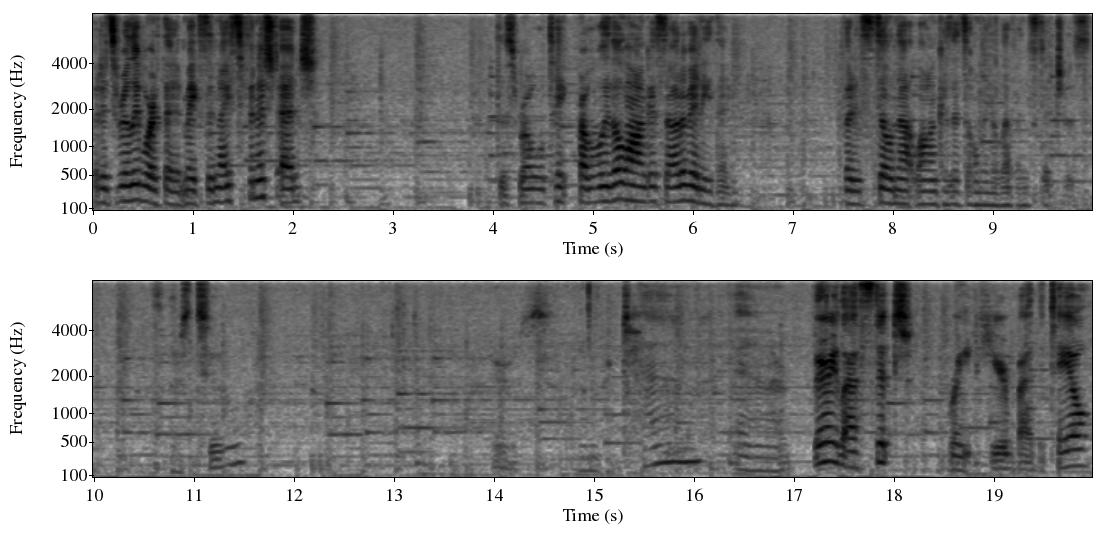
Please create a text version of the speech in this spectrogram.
but it's really worth it. It makes a nice finished edge. This row will take probably the longest out of anything, but it's still not long because it's only 11 stitches. So there's two, there's number 10, and our very last stitch right here by the tail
